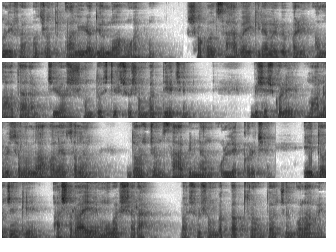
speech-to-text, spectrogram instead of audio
খলিফা হজরত আলী রদিউল্লাহ আনহু। সকল সাহাবাই কিরামের ব্যাপারে আল্লাহ তালার চির সন্তুষ্টির সুসংবাদ দিয়েছেন। বিশেষ করে মহানবী সাল্লাহ আলাইসাল্লাম দশজন সাহাবির নাম উল্লেখ করেছেন। এই দশজনকে আশরায়ে মুবাসারা বা সুসংবাদপ্রাপ্ত দশজন বলা হয়।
